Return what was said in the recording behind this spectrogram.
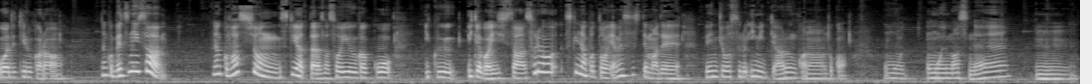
子はできるからなんか別にさなんかファッション好きやったらさそういう学校行く行けばいいしさそれを好きなことをやめさせてまで勉強する意味ってあるんかなとか思思いますね。うん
